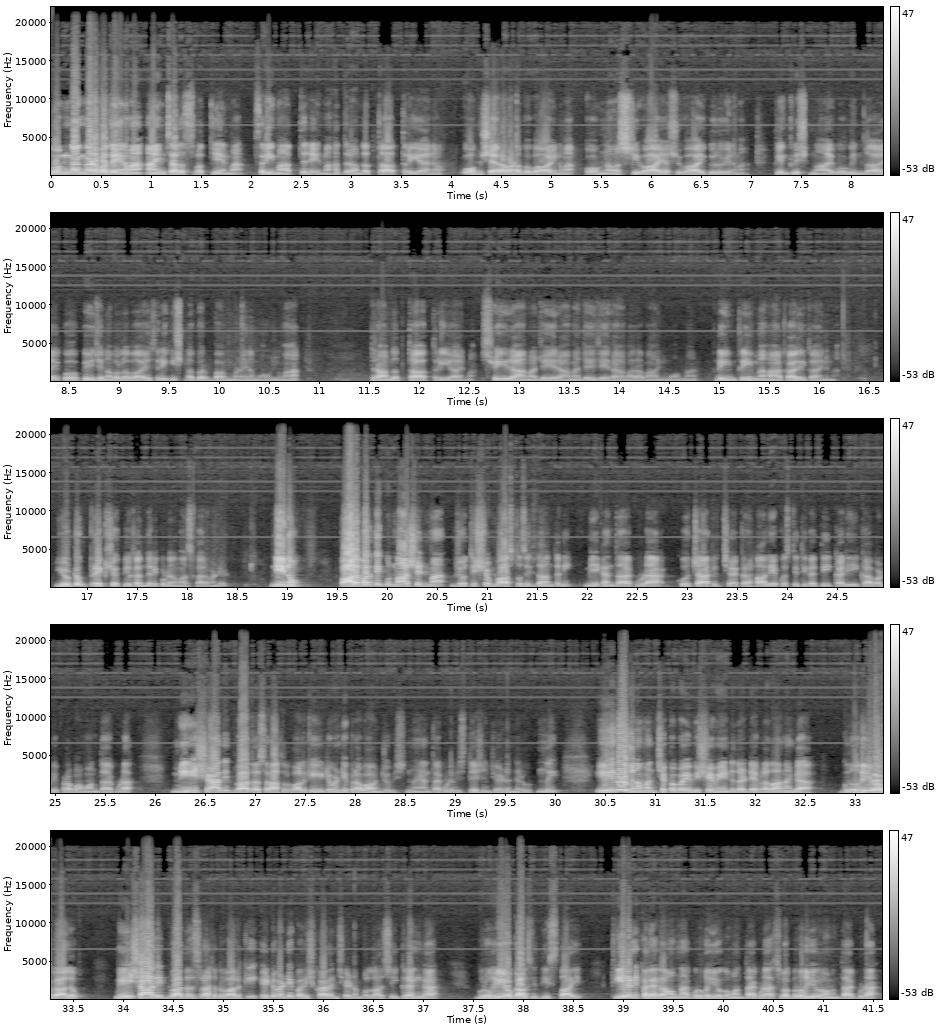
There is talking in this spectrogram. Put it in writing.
ఓం గంగణపతే నమ ఐం సరస్వత్యే నమ శ్రీమాత్రే నమ ద్రం దత్తాత్రేయ నమ ఓం శరవణ భవాయ నమ ఓం నమ శివాయ శివాయ గురువే నమ క్లీం కృష్ణాయ గోవిందాయ గోపీ జనబలభాయ శ్రీకృష్ణ పరబ్రహ్మణే నమో నమ ద్రాం దత్తాత్రేయాయ నమ శ్రీరామ జయ రామ జయ జయ రామ రామాయ నమో నమ క్రీం క్రీం మహాకాళికాయ నమ. యూట్యూబ్ ప్రేక్షకులకందరికీ కూడా నమస్కారం అండి. నేను పాలపర్తి గురునాశన్మ జ్యోతిష్యం వాస్తు సిద్ధాంతని మీకంతా కూడా గోచారిత్య గ్రహాల యొక్క స్థితిగతి కడిక వాటి ప్రభావం అంతా కూడా మేషాది ద్వాదశ రాశుల వాళ్ళకి ఎటువంటి ప్రభావం చూపిస్తున్నాయి అంతా కూడా విశ్లేషణ చేయడం జరుగుతుంది. ఈ రోజున మనం చెప్పబోయే విషయం ఏంటిదంటే ప్రధానంగా గృహయోగాలు. మేషాది ద్వాదశ రాశుల వాళ్ళకి ఎటువంటి పరిష్కారం చేయడం వల్ల శీఘ్రంగా గృహయోగాలు సిద్ధిస్తాయి. తీరని కలగా ఉన్న గృహయోగం అంతా కూడా స్వగృహయోగం అంతా కూడా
